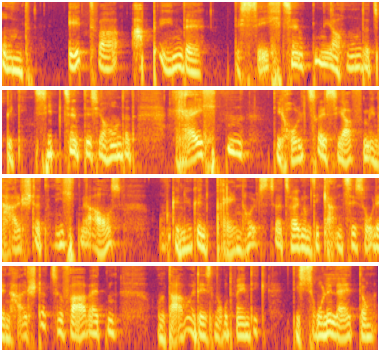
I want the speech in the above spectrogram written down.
und etwa ab Ende des 16. Jahrhunderts, Beginn 17. Jahrhundert, reichten die Holzreserven in Hallstatt nicht mehr aus, um genügend Brennholz zu erzeugen, um die ganze Sohle in Hallstatt zu verarbeiten. Und da wurde es notwendig, die Sohleleitung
